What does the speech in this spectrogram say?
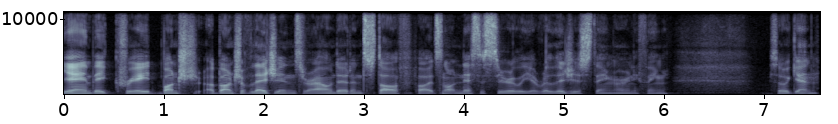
Yeah, and they create bunch a bunch of legends around it and stuff, but it's not necessarily a religious thing or anything. So again,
